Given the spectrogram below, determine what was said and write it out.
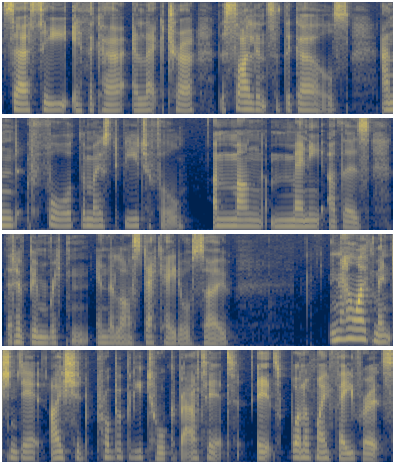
Circe, Ithaca, Electra, The Silence of the Girls, and For the Most Beautiful, among many others that have been written in the last decade or so. Now I've mentioned it, I should probably talk about it. It's one of my favourites,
